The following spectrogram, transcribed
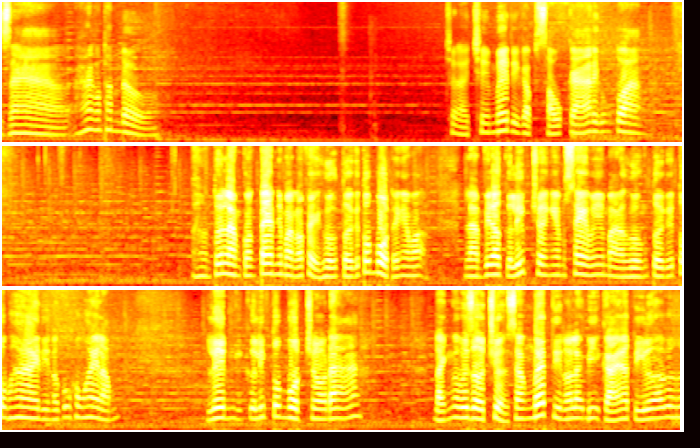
Già, hai con Thunder. Chuyện này chơi mết thì gặp 6 cá thì cũng toang. Tôi làm content nhưng mà nó phải hướng tới cái top 1 anh em ạ làm video clip cho anh em xem nhưng mà hướng tới cái top 2 thì nó cũng không hay lắm. Lên cái clip top 1 cho đã. Đánh mà bây giờ chuyển sang mết thì nó lại bị cái là tí nữa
